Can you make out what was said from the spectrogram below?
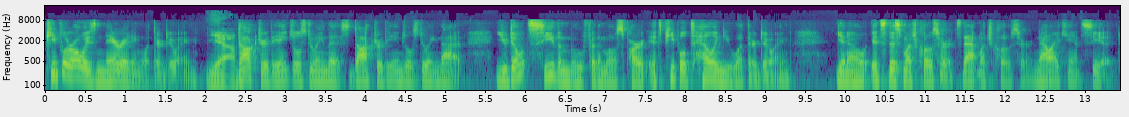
people are always narrating what they're doing. Yeah. Doctor, the angel's doing this. Doctor, the angel's doing that. You don't see them move for the most part. It's people telling you what they're doing. You know, it's this much closer. It's that much closer. Now I can't see it.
